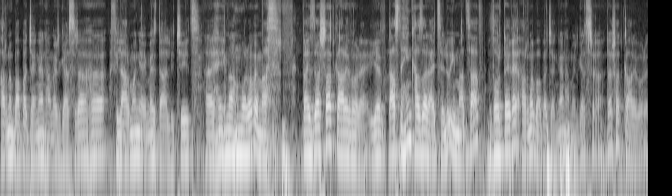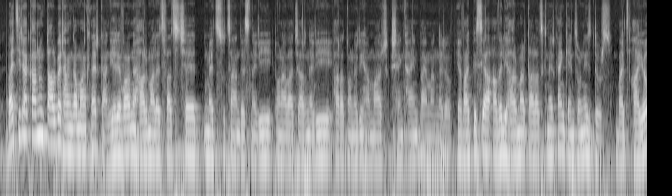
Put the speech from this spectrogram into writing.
Արնո Բաբաջանյան համերգասրահը ֆիլհարմոնիայի մեծ դահլիճից։ Հիմա հումորով եմ ասում, բայց դա շատ կարևոր է եւ 15000 այցելու իմացավ, որտեղ է Արնո Բաբաջանյան համերգասրահը։ Դա շատ կարևոր է։ Բայց իրականում տարբեր հանգամանքներ կան։ Երևանը հարմարեցված չէ մեծ ցուցահանդեսների, տոնավաճառների, փառատոների համար շենքային պայմաններով։ Եվ այդպիսի ավելի հարմար տարածքներ կան կենտրոնից դուրս։ Բայց այո,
